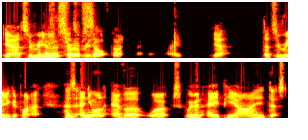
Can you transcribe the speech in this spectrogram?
Yeah, that's a really because it's sort of really- self-documenting, right? Yeah, that's a really good point. Has anyone ever worked with an API that's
